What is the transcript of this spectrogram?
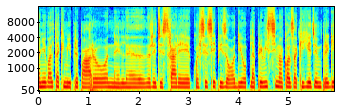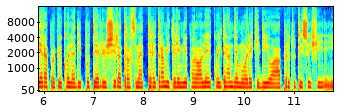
Ogni volta che mi preparo nel registrare qualsiasi episodio, la primissima cosa che chiedo in preghiera è proprio quella di poter riuscire a trasmettere tramite le mie parole quel grande amore che Dio ha per tutti i suoi figli.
